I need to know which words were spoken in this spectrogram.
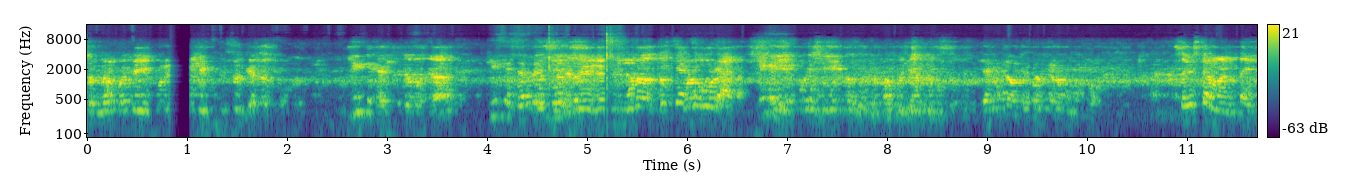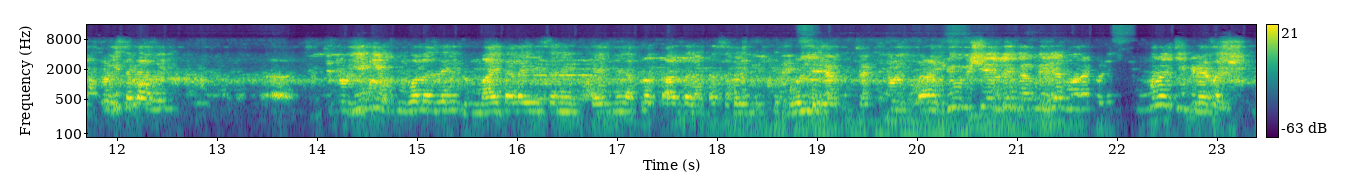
संदर्भामध्ये एकोणीसशे एकवीसच घेतात लोक. ठीक आहे? ठीक आहे सर. पुढं- पुढं- सविस्तर मांडता येईल. इथं काय होईल? एक एक बोलायचं नाही माहिताला यायचं नाही काहीच नाही आपलं अर्धा घंटा सगळे बोलले. कारण हा विषय लय गंभीर मराठवाड्यात मला जिंकण्याचा विषय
